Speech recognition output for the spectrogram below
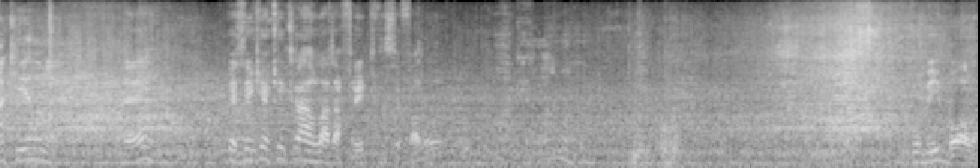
Aqui, Ronaldo. É. Pensei que aquele carro lá da frente que você falou. Aquele lá não. Comi bola.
